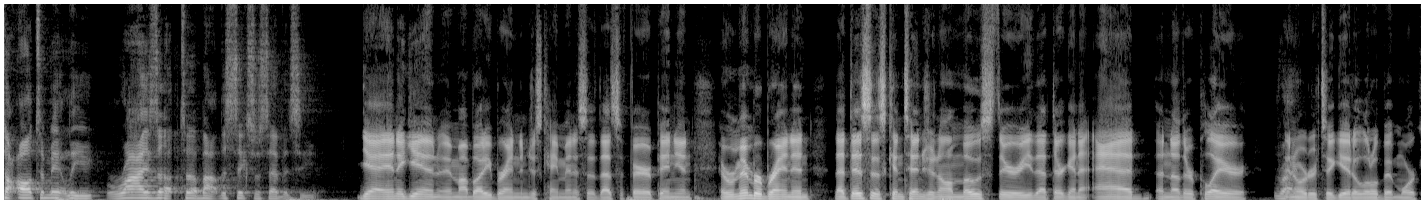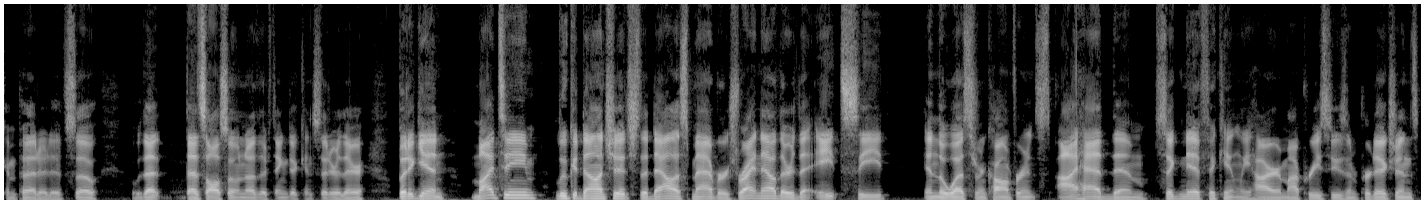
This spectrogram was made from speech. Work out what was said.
to ultimately rise up to about the six or seven seed. Yeah, and again, and my buddy Brandon just came in and said that's a fair opinion. And remember, Brandon, that this is contingent on most theory that they're going to add another player right. in order to get a little bit more competitive. So that that's also another thing to consider there. But again, my team, Luka Doncic, the Dallas Mavericks, right now they're the eighth seed in the Western Conference. I had them significantly higher in my preseason predictions.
